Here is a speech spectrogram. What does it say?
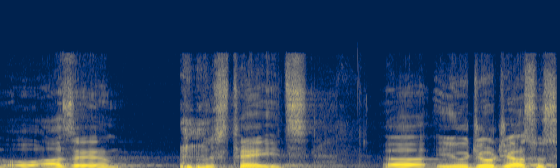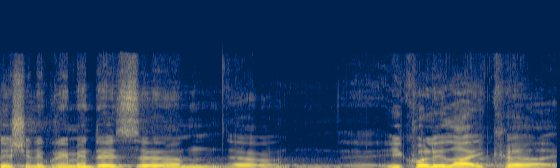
um, or other states. Uh, EU-Georgia Association Agreement is um, uh, equally like uh,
